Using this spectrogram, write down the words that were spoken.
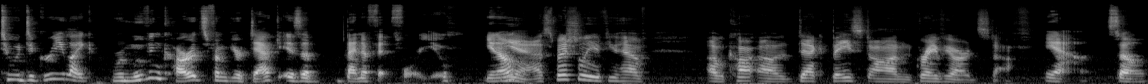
to a degree like removing cards from your deck is a benefit for you, you know? Yeah, especially if you have a, car- a deck based on graveyard stuff. Yeah. So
